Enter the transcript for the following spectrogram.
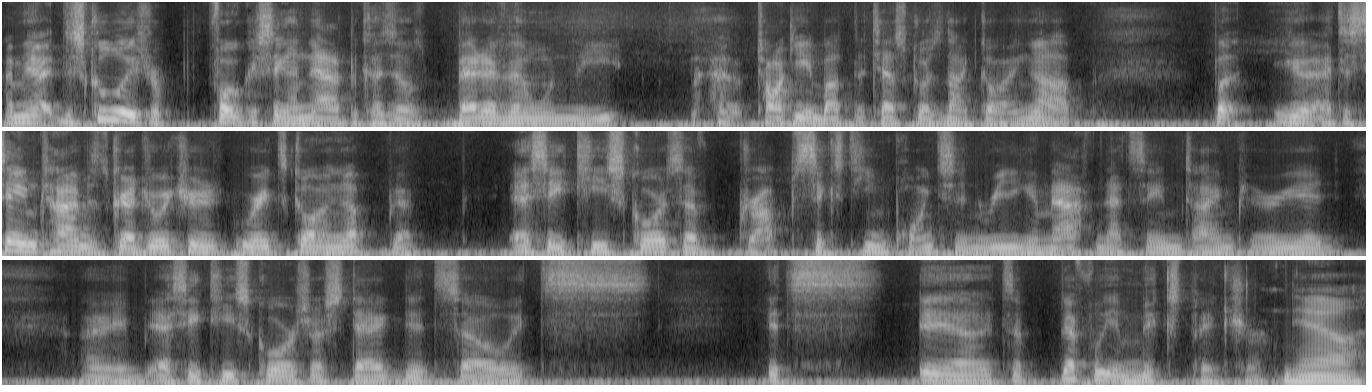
I mean, the school leaders were focusing on that because it was better than when the talking about the test scores not going up. But you know, at the same time as graduation rates going up, SAT scores have dropped 16 points in reading and math in that same time period. I mean, SAT scores are stagnant, so it's it's yeah, it's a, definitely a mixed picture. Yeah,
